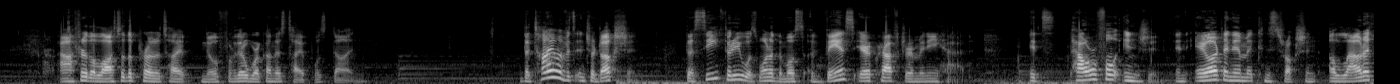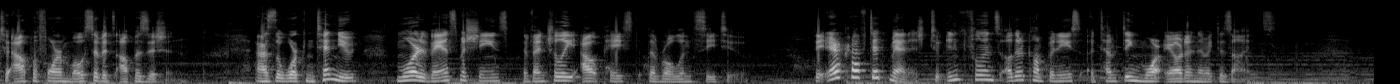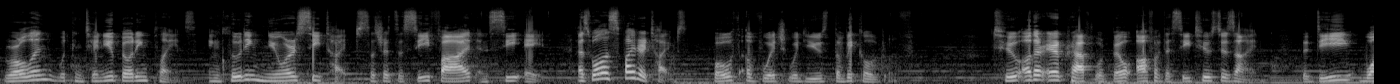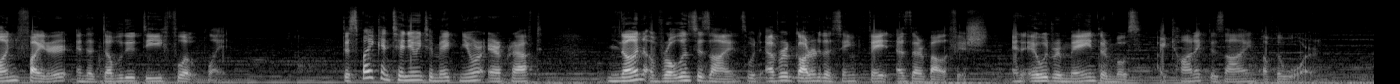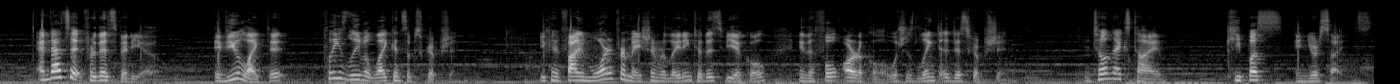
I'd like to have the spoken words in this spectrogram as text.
After the loss of the prototype, no further work on this type was done. The time of its introduction, the C-3 was one of the most advanced aircraft Germany had. Its powerful engine and aerodynamic construction allowed it to outperform most of its opposition. As the war continued, more advanced machines eventually outpaced the Roland C2. The aircraft did manage to influence other companies attempting more aerodynamic designs. Roland would continue building planes, including newer C types such as the C5 and C8, as well as fighter types, both of which would use the Wickelrumpf. Two other aircraft were built off of the C2's design, the D-1 fighter and the WD floatplane. Despite continuing to make newer aircraft, none of Roland's designs would ever garner the same fate as their Walfisch, and it would remain their most iconic design of the war. And that's it for this video. If you liked it, please leave a like and subscription. You can find more information relating to this vehicle in the full article which is linked in the description. Until next time, keep us in your sights.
